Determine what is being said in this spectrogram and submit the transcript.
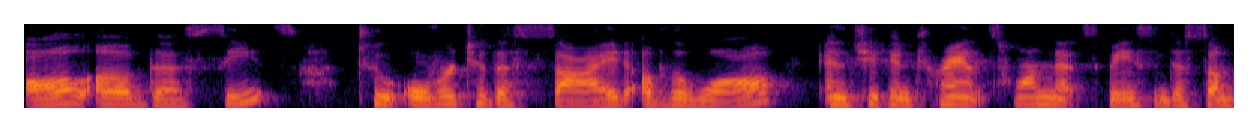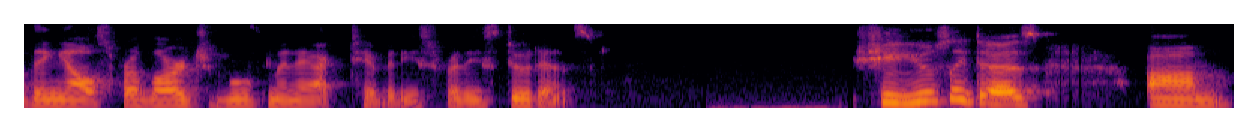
all of the seats to over to the side of the wall and she can transform that space into something else for large movement activities for these students. She usually does um,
